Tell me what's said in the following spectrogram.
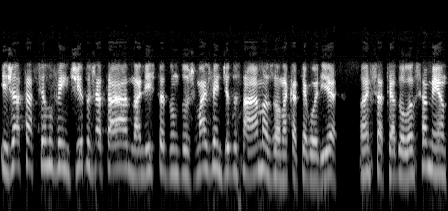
e já está sendo vendido, já está na lista de um dos mais vendidos na Amazon, na categoria, antes até do lançamento.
